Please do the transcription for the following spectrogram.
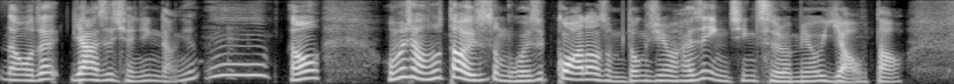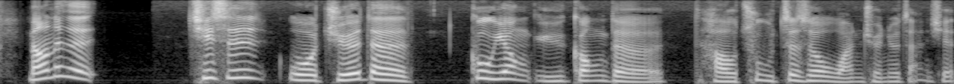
然后我在压一次前进档，嗯，然后我们想说到底是怎么回事？挂到什么东西吗？还是引擎齿轮没有咬到？然后那个其实我觉得雇佣愚公的好处，这时候完全就展现，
